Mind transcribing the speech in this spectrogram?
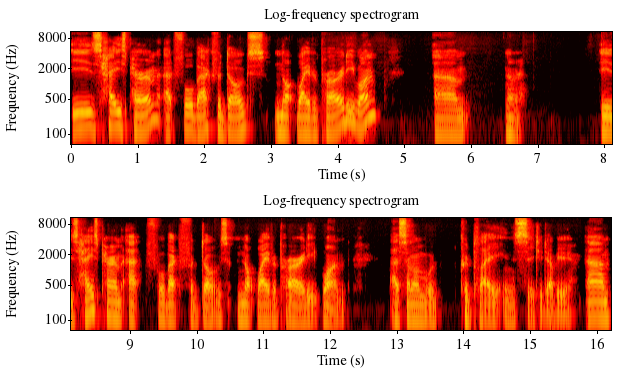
is Hayze Perham at fullback for dogs not waiver priority one? Um, no. Is Hayze Perham at fullback for dogs not waiver priority one, as someone would could play in CTW? Um,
